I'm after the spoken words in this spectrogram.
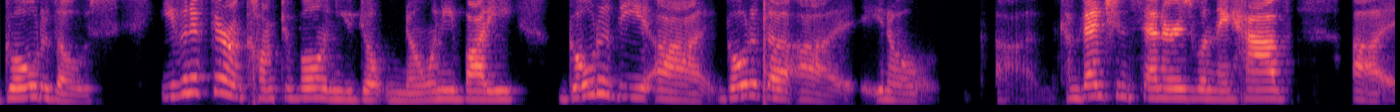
go to those even if they're uncomfortable and you don't know anybody go to the uh, go to the uh, you know uh, convention centers when they have uh,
